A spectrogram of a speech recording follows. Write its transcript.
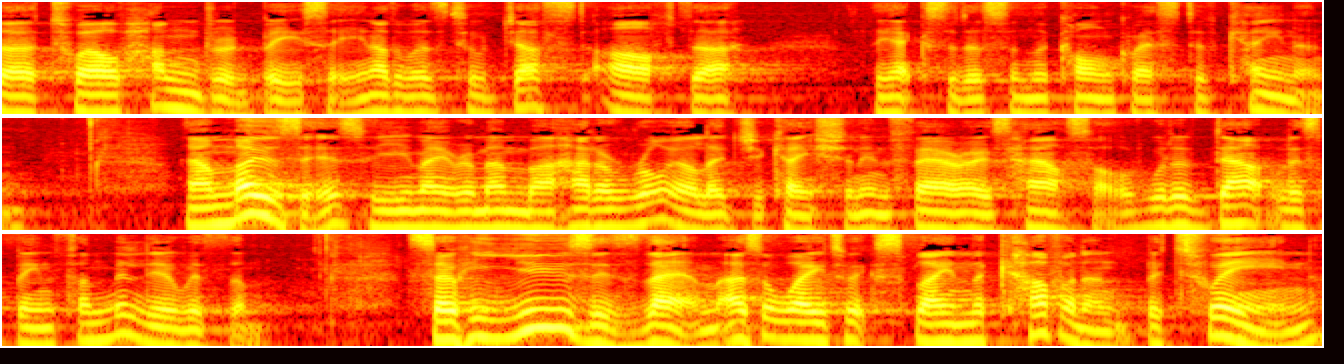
uh, 1200 BC, in other words, till just after the Exodus and the conquest of Canaan. Now, Moses, who you may remember had a royal education in Pharaoh's household, would have doubtless been familiar with them. So he uses them as a way to explain the covenant between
